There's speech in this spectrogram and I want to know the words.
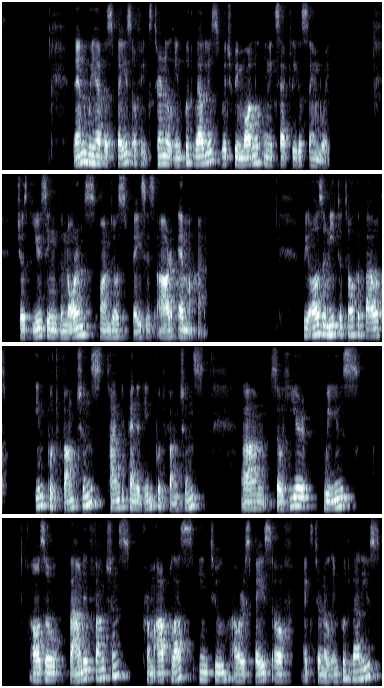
Then we have a space of external input values, which we model in exactly the same way. Just using the norms on those spaces Rmi. We also need to talk about input functions, time-dependent input functions. Um, so here we use also bounded functions from R plus into our space of external input values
